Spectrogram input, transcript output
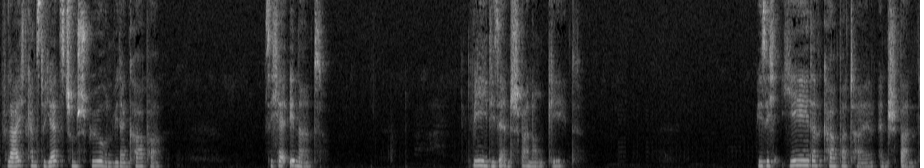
Vielleicht kannst du jetzt schon spüren, wie dein Körper sich erinnert, wie diese Entspannung geht. Wie sich jeder Körperteil entspannt,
